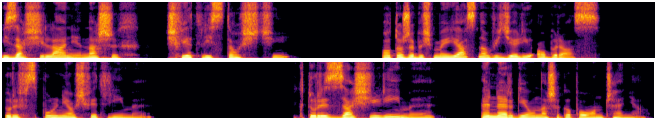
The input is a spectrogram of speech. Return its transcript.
i zasilanie naszych świetlistości, po to, żebyśmy jasno widzieli obraz, który wspólnie oświetlimy i który zasilimy energią naszego połączenia.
